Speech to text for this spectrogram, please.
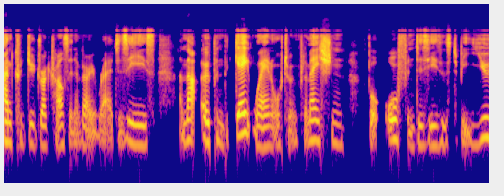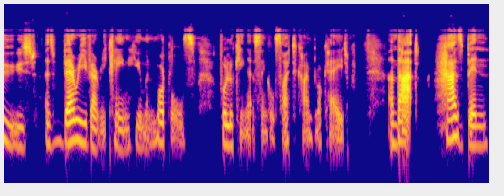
and could do drug trials in a very rare disease. And that opened the gateway in autoinflammation for orphan diseases to be used as very, very clean human models for looking at single cytokine blockade. And that has been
